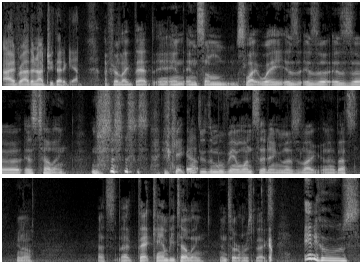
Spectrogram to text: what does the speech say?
I'd rather not do that again. I feel like that in in some slight way is is uh, is uh, is telling. you can't get Yeah. through the movie in one sitting. This is like uh, that's you know that's that that can be telling in certain respects. Anywho's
